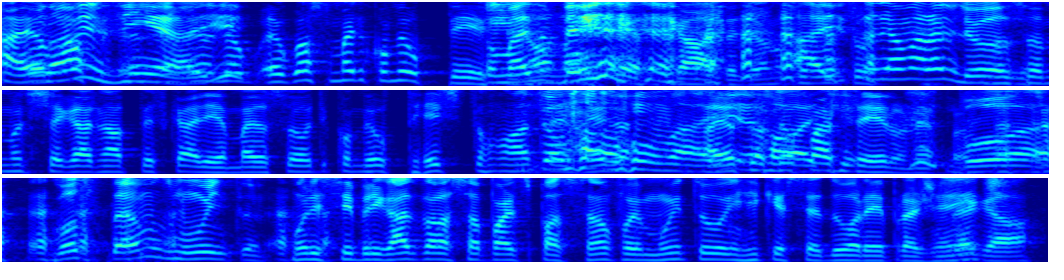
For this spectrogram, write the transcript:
Ah, eu, gosto, eu, eu, eu, eu, gosto mais de comer o peixe, mais não, o peixe. não pescar. aí muito, seria maravilhoso. Não sou muito chegado numa pescaria, mas eu sou de comer o peixe e tomar uma tomar cerveja. Uma, aí, aí eu sou seu parceiro, né? Boa, gostamos muito. Murici, obrigado pela sua participação, foi muito enriquecedor esclarecedor aí pra gente. Legal.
